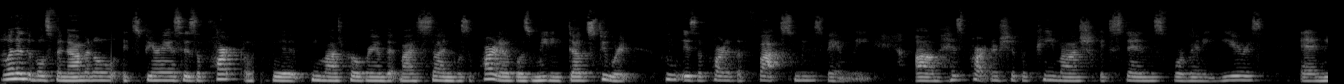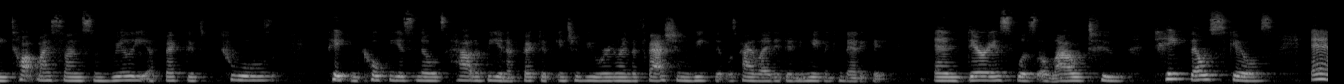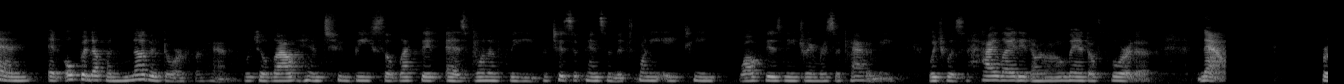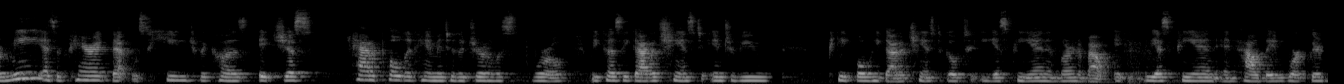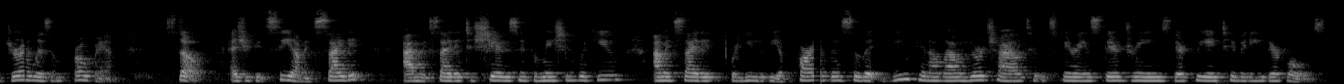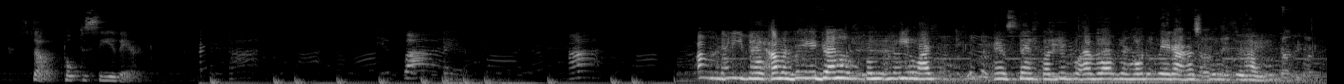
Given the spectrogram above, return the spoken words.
one of the most phenomenal experiences, a part of the PIMOSH program that my son was a part of, was meeting Doug Stewart, who is a part of the Fox News family. Um, his partnership with PIMOSH extends for many years, and he taught my son some really effective tools, taking copious notes, how to be an effective interviewer during the fashion week that was highlighted in New Haven, Connecticut. And Darius was allowed to take those skills and it opened up another door for him, which allowed him to be selected as one of the participants in the 2018 Walt Disney Dreamers Academy, which was highlighted on Orlando, Florida. Now, for me as a parent, that was huge because it just catapulted him into the journalist world because he got a chance to interview people. He got a chance to go to ESPN and learn about ESPN and how they work their journalism program. So as you can see, I'm excited. I'm excited to share this information with you. I'm excited for you to be a part of this so that you can allow your child to experience their dreams, their creativity, their goals. So, hope to see you there. I'm. I'm my instance, but people have loved and motivated us to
